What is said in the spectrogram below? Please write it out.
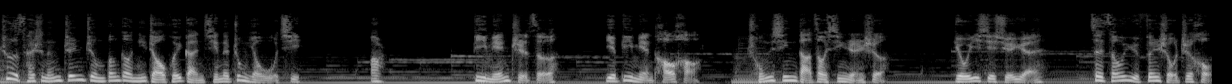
这才是能真正帮到你找回感情的重要武器。二，避免指责，也避免讨好，重新打造新人设。有一些学员在遭遇分手之后，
